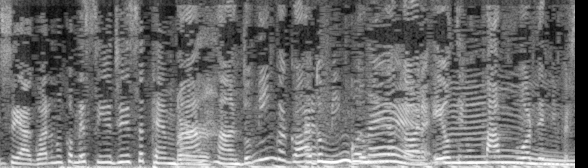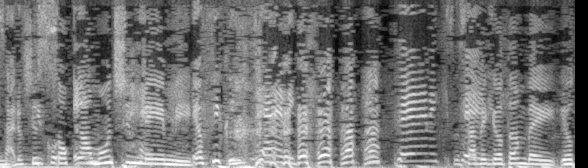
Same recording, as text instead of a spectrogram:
gente? Agora no comecinho de setembro. Aham, domingo agora. É domingo, né? agora. Eu tenho um Hum, pavor de aniversário. Eu te fico socar um monte de meme. Eu fico em pânico. em pânico, Você sabe que eu também. Eu,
